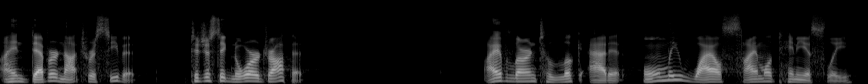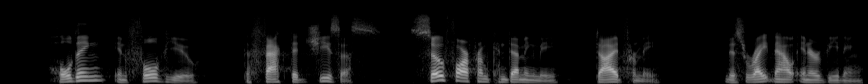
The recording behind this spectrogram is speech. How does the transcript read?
I endeavor not to receive it, to just ignore or drop it. I have learned to look at it only while simultaneously holding in full view the fact that Jesus, so far from condemning me, died for me and is right now intervening,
